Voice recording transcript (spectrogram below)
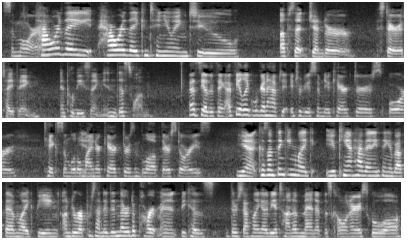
some more. how are they how are they continuing to upset gender stereotyping and policing in this one? That's the other thing. I feel like we're gonna have to introduce some new characters or take some little Yeah. minor characters and blow up their stories. Yeah, because I'm thinking like you can't have anything about them like being underrepresented in their department because there's definitely going to be a ton of men at this culinary school.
